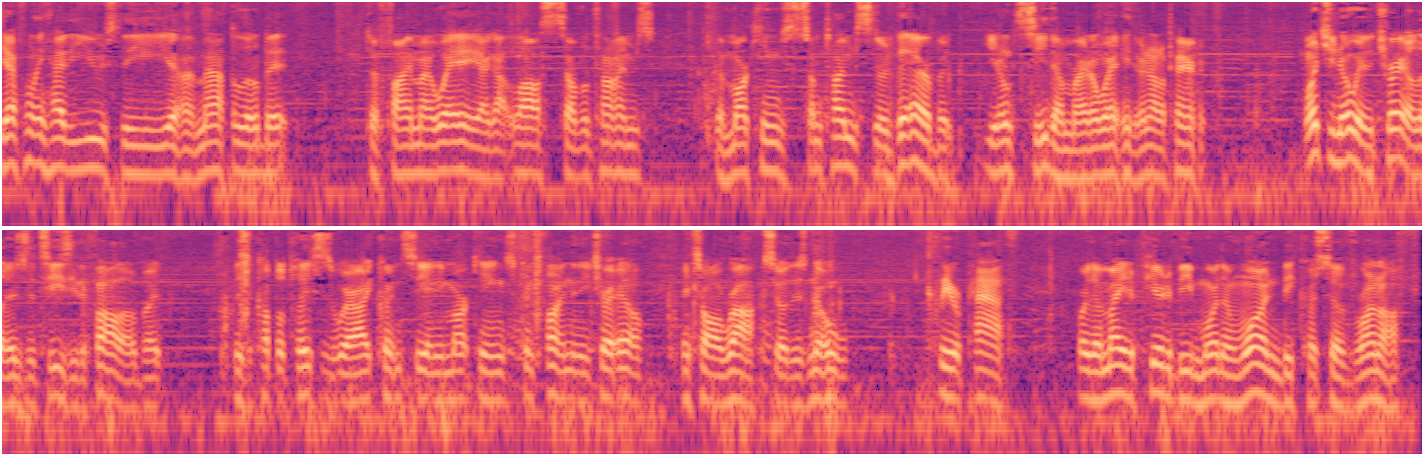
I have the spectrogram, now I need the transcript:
definitely had to use the uh, map a little bit to find my way. I got lost several times. The markings, sometimes they're there, but you don't see them right away. They're not apparent. Once you know where the trail is, it's easy to follow, but there's a couple of places where I couldn't see any markings, couldn't find any trail. It's all rock, so there's no clear path. Or there might appear to be more than one because of runoff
